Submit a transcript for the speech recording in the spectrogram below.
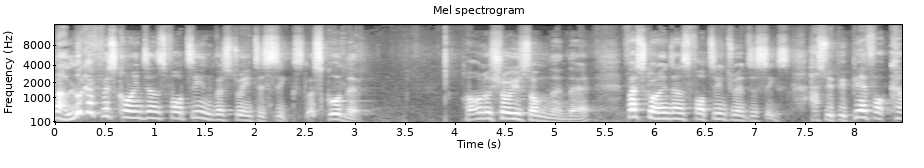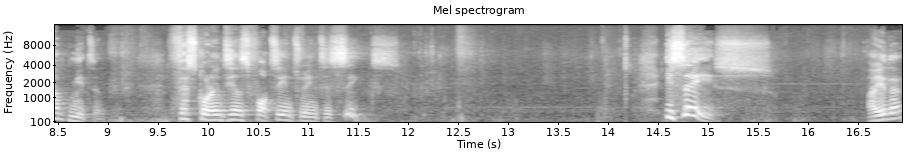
Now look at 1 Corinthians 14, verse 26. Let's go there. I want to show you something there. 1 Corinthians 14, 26. As we prepare for camp meeting. 1 Corinthians 14, 26. It says, Are you there?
